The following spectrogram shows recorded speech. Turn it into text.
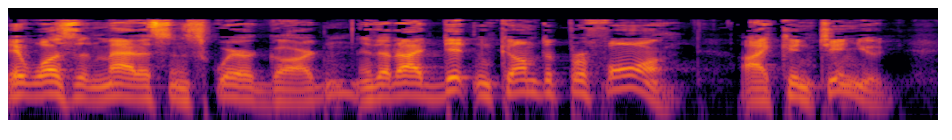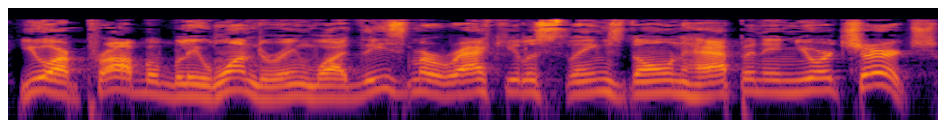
it wasn't Madison Square Garden and that I didn't come to perform. I continued, you are probably wondering why these miraculous things don't happen in your church.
